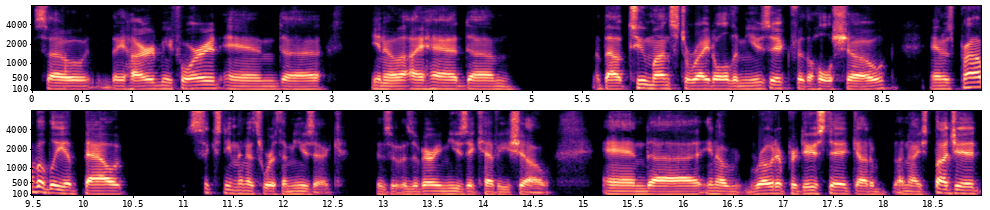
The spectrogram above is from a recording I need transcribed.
So they hired me for it and uh, you know i had um, about two months to write all the music for the whole show and it was probably about 60 minutes worth of music because it was a very music heavy show and uh, you know it produced it got a, a nice budget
